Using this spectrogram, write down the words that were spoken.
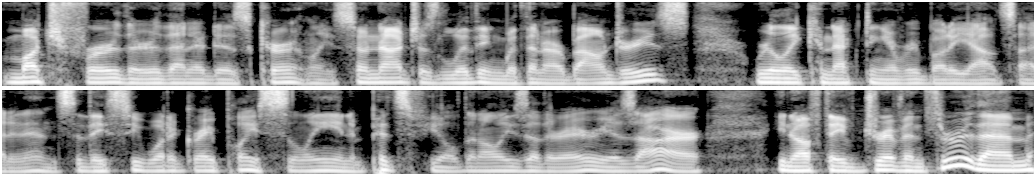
much further than it is currently. So not just living within our boundaries, really connecting everybody outside and in. So they see what a great place Saline and Pittsfield and all these other areas are. You know, if they've driven through them,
